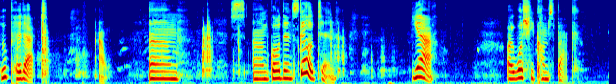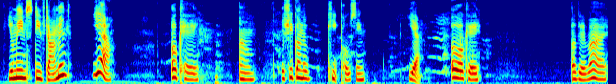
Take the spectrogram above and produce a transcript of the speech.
Who put that? Ow. Um, um, golden skeleton. Yeah. I wish he comes back. You mean Steve Diamond? Yeah. Okay. Um, is she gonna keep posting? Yeah. Oh, okay. Okay, bye.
